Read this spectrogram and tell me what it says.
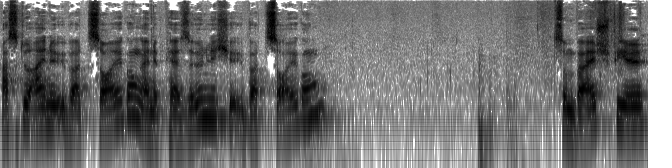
hast du eine Überzeugung, eine persönliche Überzeugung? Zum Beispiel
